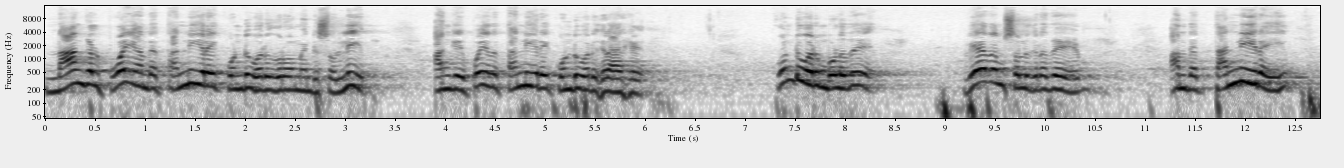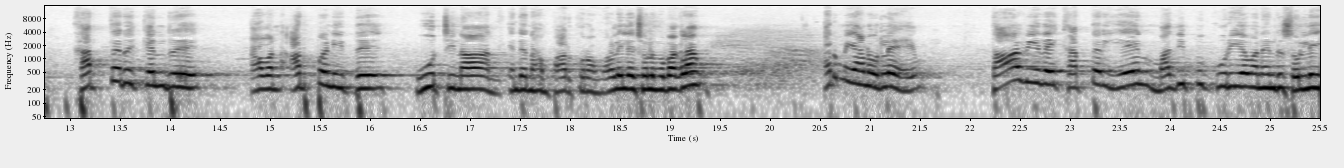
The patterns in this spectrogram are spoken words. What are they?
நாங்கள் போய் அந்த தண்ணீரை கொண்டு வருகிறோம் என்று சொல்லி அங்கே போய் அந்த தண்ணீரை கொண்டு வருகிறார்கள். கொண்டு வரும் பொழுது வேதம் சொல்லுகிறது அந்த தண்ணீரை கர்த்தருக்கென்று அவன் அர்ப்பணித்து ஊற்றினான் என்று நாம் பார்க்கிறோம். வழியில சொல்லுங்க பார்க்கலாம். அருமையானவர்களே தாவீதை கர்த்தர் ஏன் மதிப்புக்குரியவன் என்று சொல்லி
